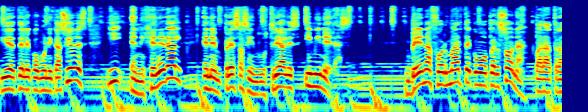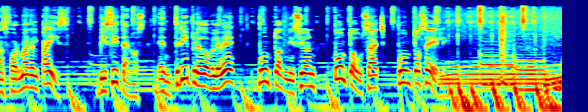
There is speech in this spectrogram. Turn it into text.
y de telecomunicaciones y, en general, en empresas industriales y mineras. Ven a formarte como persona para transformar el país. Visítanos en www.admisión.usach.cl.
